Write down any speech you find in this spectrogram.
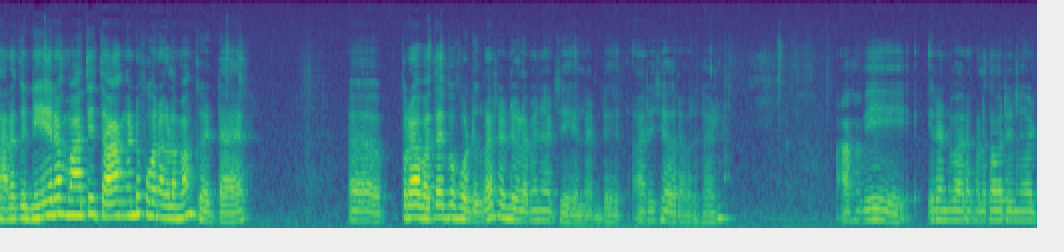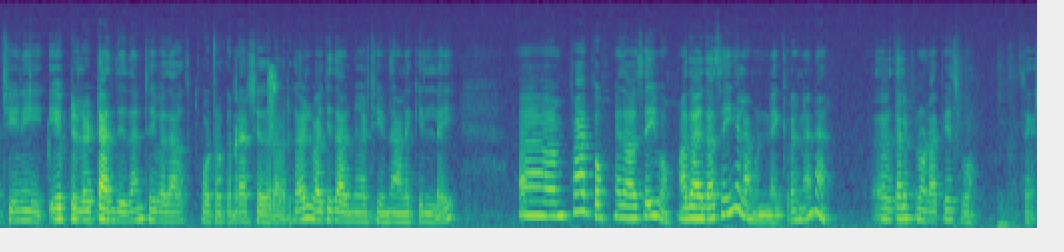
தனக்கு நேரம் மாற்றி தாங்கன்னு போன கிழமை கேட்டார். புறா பார்த்தா இப்போ போட்டுக்கிறார். ரெண்டு கிழமை நிகழ்ச்சி செய்யலண்டு ஹரிஷவர் அவர்கள். ஆகவே இரண்டு வாரங்களுக்கு அவர் நிகழ்ச்சி இனி ஏப்ரல் எட்டாம் தேதி தான் செய்வதாக போட்டிருக்கின்றார் சேகர் அவர்கள். வஜிதாவின் நிகழ்ச்சி நாளைக்கு இல்லை. ஆஹ் பார்ப்போம். ஏதாவது செய்வோம். அதான் ஏதாவது செய்யலாம் நினைக்கிறேன். என்ன? தலைப்பினோட பேசுவோம். சரி.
